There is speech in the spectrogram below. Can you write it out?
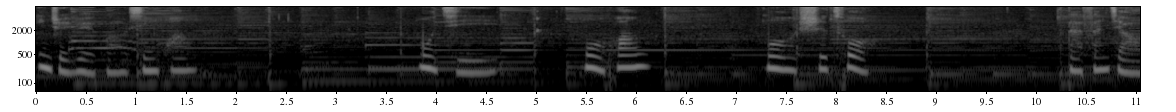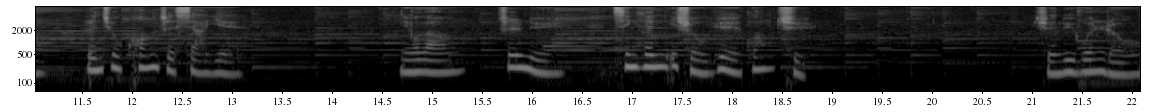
映着月光心慌。莫急，莫慌，莫失措。大三角仍旧框着夏夜。牛郎织女轻哼一首月光曲，旋律温柔，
